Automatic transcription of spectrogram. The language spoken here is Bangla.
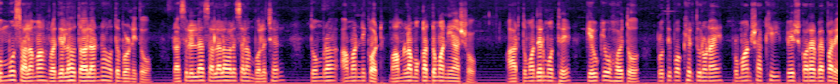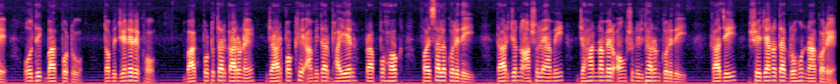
উম্মু সালামা রদিয়াল্লাহ তাল্লাহ্ন হতে বর্ণিত। রাসুলুল্লাহ সাল্লাহ সাল্লাম বলেছেন, তোমরা আমার নিকট মামলা মোকদ্দমা নিয়ে আসো, আর তোমাদের মধ্যে কেউ কেউ হয়তো প্রতিপক্ষের তুলনায় প্রমাণ সাক্ষী পেশ করার ব্যাপারে অধিক বাকপটু। তবে জেনে রেখো বাকপটুতার কারণে যার পক্ষে আমি তার ভাইয়ের প্রাপ্য হক ফয়সালা করে দেই, তার জন্য আসলে আমি জাহান নামের অংশ নির্ধারণ করে দিই, কাজেই সে যেন তা গ্রহণ না করে।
